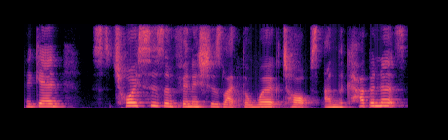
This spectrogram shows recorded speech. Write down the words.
Again, choices and finishes like the worktops and the cabinets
